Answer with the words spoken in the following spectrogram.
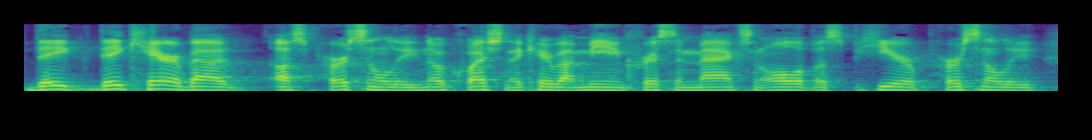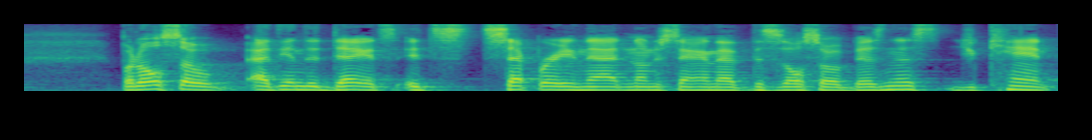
they they care about us personally, no question. They care about me and Chris and Max and all of us here personally. But also at the end of the day, it's it's separating that and understanding that this is also a business. You can't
